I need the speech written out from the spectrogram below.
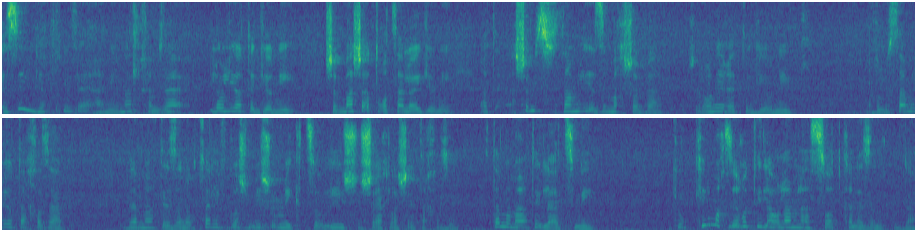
איזה יופי זה, אני אומרת לכם, זה לא להיות הגיוני. עכשיו, מה שאת רוצה לא הגיוני. את, השם שם לי איזו מחשבה שלא נראית הגיונית, אבל הוא שם לי אותה חזק. ואמרתי, אז אני רוצה לפגוש מישהו מקצועי ששייך לשטח הזה. סתם אמרתי לעצמי, כי הוא כאילו מחזיר אותי לעולם לעשות כאן איזה נקודה.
